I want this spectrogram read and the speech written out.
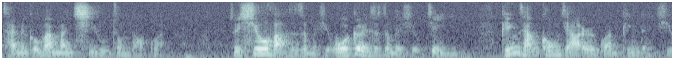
才能够慢慢契入中道观。所以修法是这么修，我个人是这么修，建议你平常空假二观平等修，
